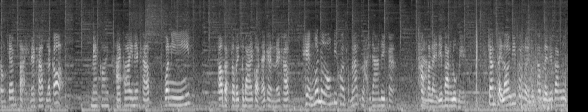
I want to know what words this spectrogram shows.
น้องแก้มใสนะครับ แล้วก็แม่ก้อยค่ะแม่ก้อยนะครับ วันนี้เอาแบบสบายๆก่อนแล้วกันนะครับ เห็นว่าน้องมีความสามารถหลายด้านด้วยกันทำอะไรได้บ้างลูกนี้แก้มใสเล่าให้พี่ฟังหน่อยหนูทำอะไรได้บ้างลูก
